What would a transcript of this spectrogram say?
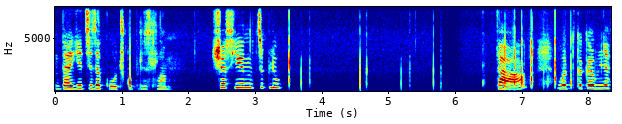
Да, я тебе заколочку принесла. Сейчас я ее нацеплю. Так, вот какая у меня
